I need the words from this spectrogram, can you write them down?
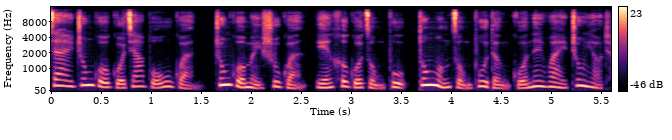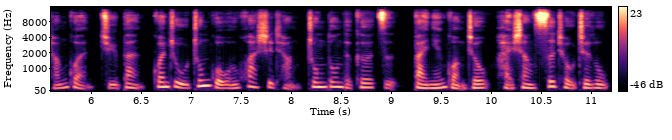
在中国国家博物馆、中国美术馆、联合国总部、东盟总部等国内外重要场馆举办关注中国文化市场、中东的鸽子、百年广州、海上丝绸之路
